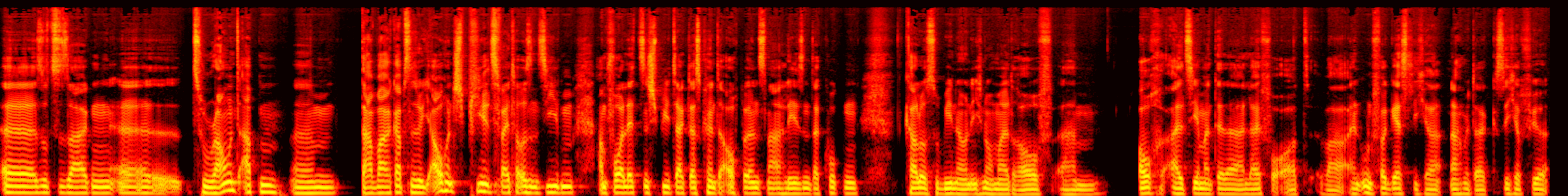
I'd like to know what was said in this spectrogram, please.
äh, sozusagen äh, zu round-uppen. Ähm, da gab es natürlich auch ein Spiel 2007 am vorletzten Spieltag, das könnt ihr auch bei uns nachlesen, da gucken Carlos Subina und ich nochmal drauf. Ähm, auch als jemand, der da live vor Ort war, ein unvergesslicher Nachmittag, sicher für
